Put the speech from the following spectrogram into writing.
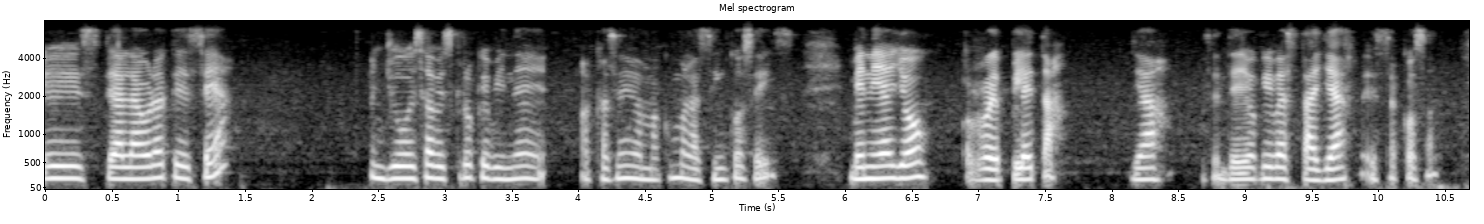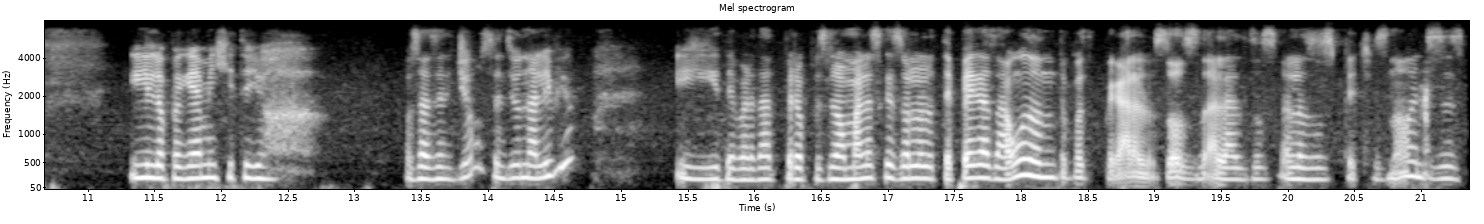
este, a la hora que sea. Yo esa vez creo que vine a casa de mi mamá como a las 5 o 6. Venía yo repleta, ya sentía yo que iba a estallar esta cosa. Y lo pegué a mi hijito y yo, o sea, yo sentí un alivio y de verdad, pero pues lo malo es que solo te pegas a uno, no te puedes pegar a los dos, a las dos, a los dos pechos, ¿no? Entonces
